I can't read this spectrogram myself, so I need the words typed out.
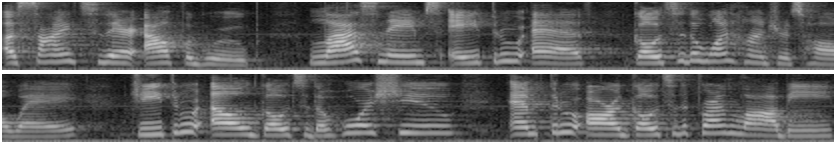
assigned to their alpha group. Last names A through F go to the 100s hallway, G through L go to the horseshoe, M through R go to the front lobby,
